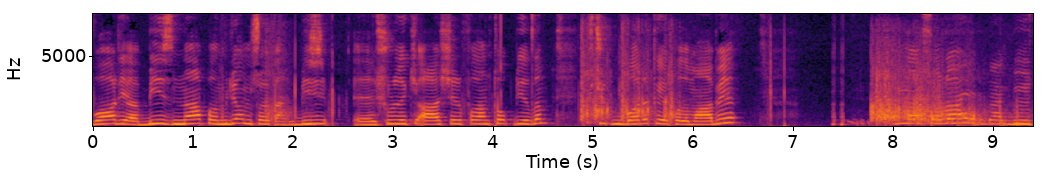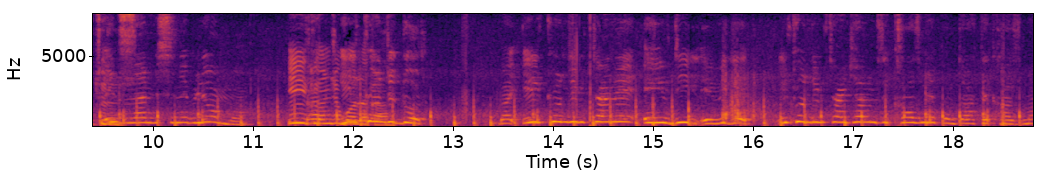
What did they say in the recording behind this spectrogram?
Var ya biz ne yapalım biliyor musun Soykan? Biz e, şuradaki ağaçları falan toplayalım. Küçük bir baraka yapalım abi. Ondan sonra Hayır bak. büyütürüz. En önemlisi ne biliyor musun? İlk Bak, önce ilk baraka. önce dur. Bak ilk önce bir tane ev değil evi değil. İlk önce bir tane kendimize kazma yapalım tahta kazma.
